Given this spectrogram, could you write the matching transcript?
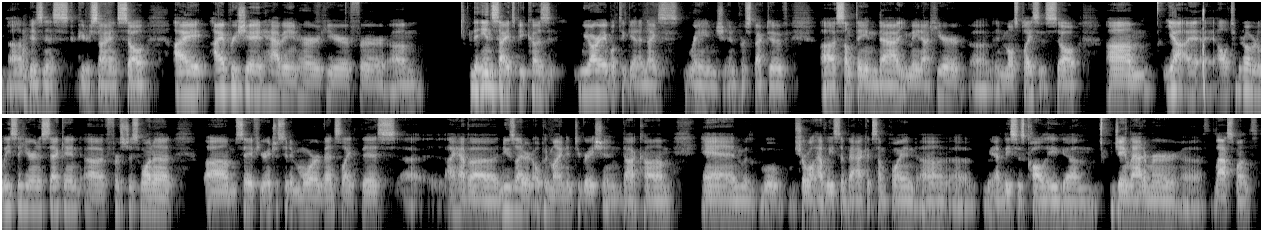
uh, business, computer science. So I I appreciate having her here for um, the insights because we are able to get a nice range and perspective, uh, something that you may not hear uh, in most places. So um, yeah, I, will turn it over to Lisa here in a second. Uh, first, just want to um, say if you're interested in more events like this, uh, I have a newsletter at openmindintegration.com, and we'll, we'll, I'm sure we'll have Lisa back at some point. Uh, uh we had Lisa's colleague um, Jane Latimer uh, last month,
